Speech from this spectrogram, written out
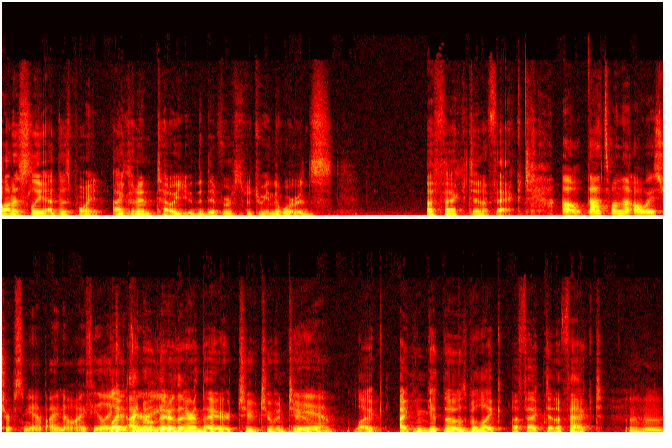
honestly at this point. I couldn't tell you the difference between the words effect and effect. Oh, that's one that always trips me up. I know. I feel like like I know very- there, there, and there, two, two, and two. Yeah. Like I can get those, but like effect and effect. Mm-hmm.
